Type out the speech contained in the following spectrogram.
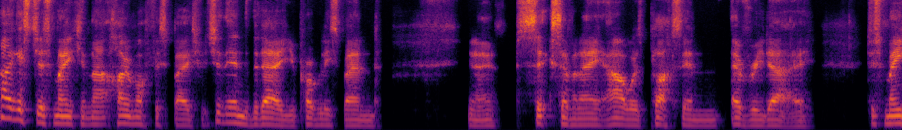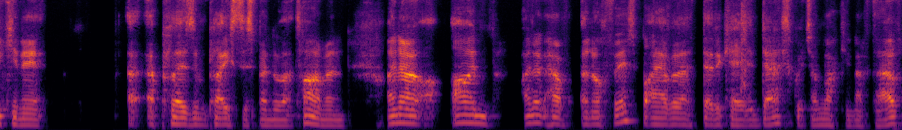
I guess just making that home office space, which at the end of the day, you probably spend, you know, six, seven, eight hours plus in every day, just making it a, a pleasant place to spend all that time. And I know I'm I don't have an office, but I have a dedicated desk, which I'm lucky enough to have.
